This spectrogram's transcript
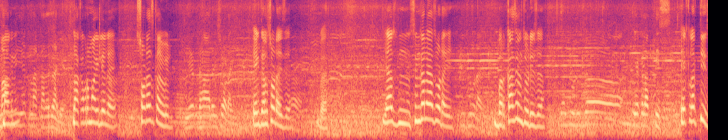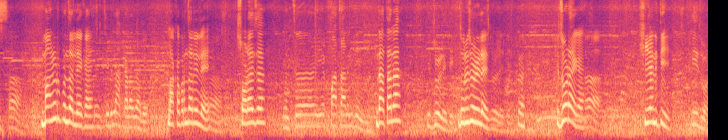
मागणी एक लाखाला झाली लाखापर्यंत मागितलेलं आहे. सोडायचं काय होईल? एक दहा सोडायची. एक द्याला सोडायचं बरं. या सिंगल या जोड आहे? ती जोड आहे. बरं काय सांग जोडीचं? त्या जोडीचं एक लाख तीस. एक लाख तीस? हा. मागणी कुठं पण झाली आहे काय? त्यांची बी लाखाला झाले. लाखापर्यंत झालेलं आहे. सोडायचं? त्यांचं एक पाच आलं की द्यायची दाताला? ती जुळली ती. दोन्ही जोडलेले आहेत. जुळली ती. बरं. ही जोड आहे का हा. ही आणि ती? ती जोड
